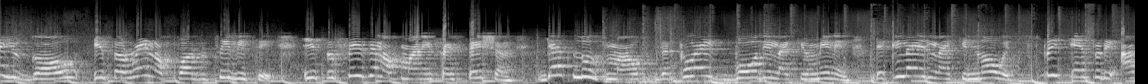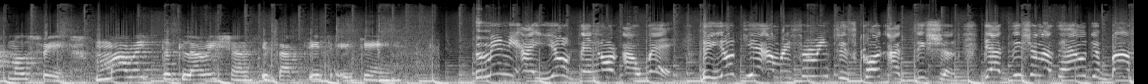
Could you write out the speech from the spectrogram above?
Everywhere you go, it's a rain of positivity. It's a season of manifestation. Get loose, mouth. Declare it boldly like you mean it. Declare it like you know it. Speak into the atmosphere. Marriage declarations is at it again. The many are yoked and not aware. The yoke here I'm referring to is called addiction. The addiction has held you bound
